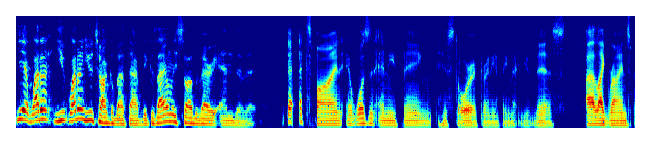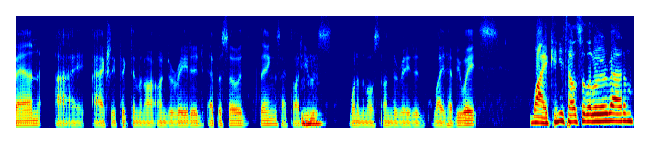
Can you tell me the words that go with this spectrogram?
Yeah, why don't you why don't you talk about that because I only saw the very end of it. That, that's fine. It wasn't anything historic or anything that you missed. I like Ryan Spann. I I actually picked him in our underrated episode things. I thought he Mhm. was one of the most underrated light heavyweights. Why? Can you tell us a little bit about him?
